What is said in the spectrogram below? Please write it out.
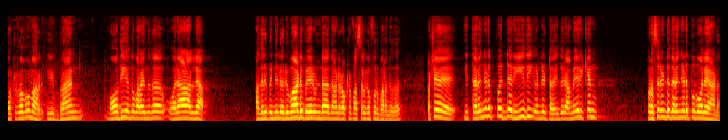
ഡോക്ടർ ഗോപകുമാർ ഈ ബ്രാൻഡ് മോദി എന്ന് പറയുന്നത് ഒരാളല്ല. അതിന് പിന്നിൽ ഒരുപാട് പേരുണ്ട് എന്നാണ് ഡോക്ടർ ഫസൽ ഗഫൂർ പറഞ്ഞത്. പക്ഷേ ഈ തെരഞ്ഞെടുപ്പിന്റെ രീതി കണ്ടിട്ട് ഇതൊരു അമേരിക്കൻ പ്രസിഡന്റ് തെരഞ്ഞെടുപ്പ് പോലെയാണ്.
